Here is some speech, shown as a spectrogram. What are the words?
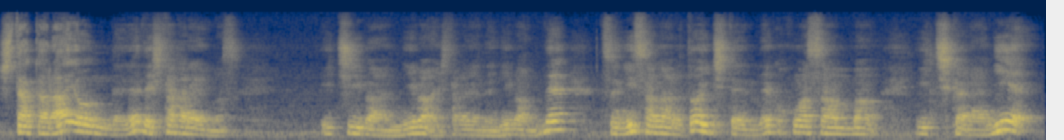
下から読んでね。で下から読みます。1番2番下から読んで2番で次下がると1点でここが3番。1から2へ。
